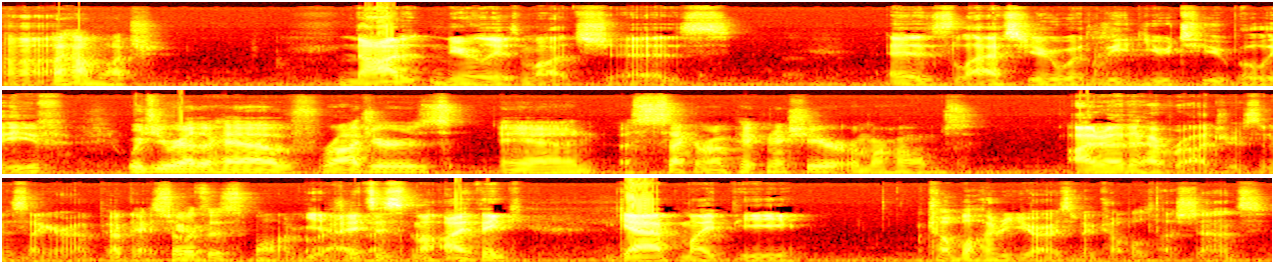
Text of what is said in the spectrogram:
Uh, By how much? not nearly as much as as last year would lead you to believe. Would you rather have Rogers and a second round pick next year or Mahomes? I'd rather have Rodgers and a second round pick. Okay, so year. it's a smaller margin. yeah, it's a small. Okay. I think gap might be a couple hundred yards and a couple touchdowns.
